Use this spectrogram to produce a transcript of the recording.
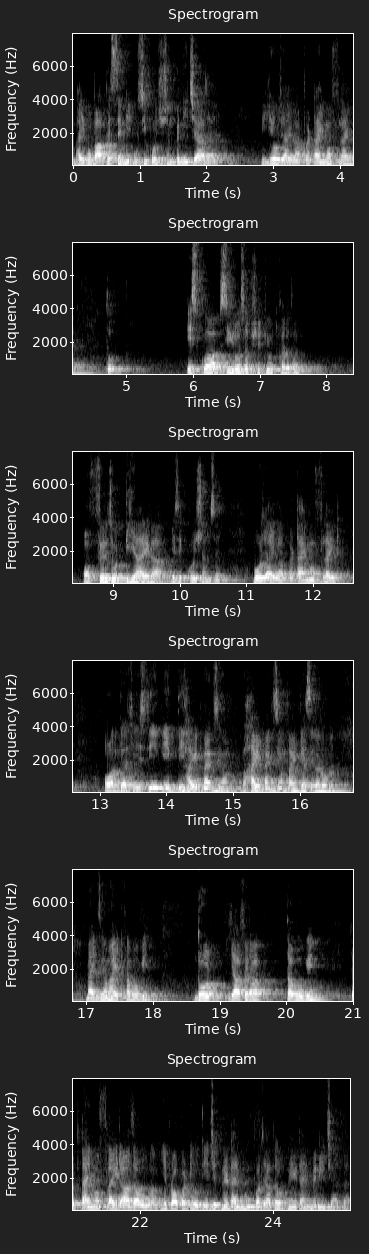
भाई, वो वापस से उसी पोजीशन पे नीचे आ जाए ये हो जाएगा आपका टाइम ऑफ़ फ़्लाइट तो इसको आप ज़ीरो सब्सटीट्यूट कर दो, और फिर जो टी आएगा इस इक्वेशन से, वो हो जाएगा आपका टाइम ऑफ़ फ़्लाइट और क्या चीज़ थी? एक एक थी height maximum height maximum find कैसे करोगे? मैक्सिमम हाइट कब होगी? दो, या फिर आप तब होगी जब टाइम ऑफ़ फ़्लाइट आधा होगा। ये प्रॉपर्टी होती है, जितने टाइम में ऊपर जाता है, उतने ही टाइम में नीचे आता है।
